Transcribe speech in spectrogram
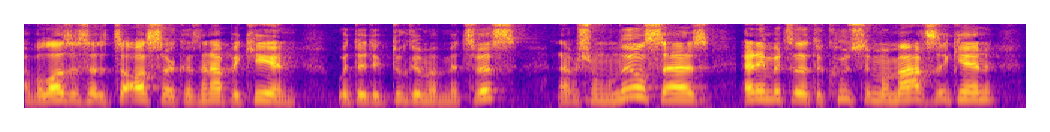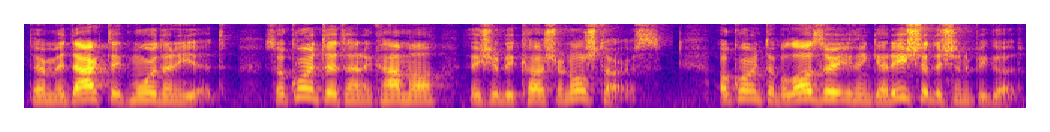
Abelazar says it's aser because they're not bekian with the dikdukim of mitzvahs. And Abishon says any mitzvah that the kusim are machzikin, they're medactic more than a yid. So according to the Tanna Kamma, they should be kosher and all stars. According to Belazar, even Gerisha, they shouldn't be good.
